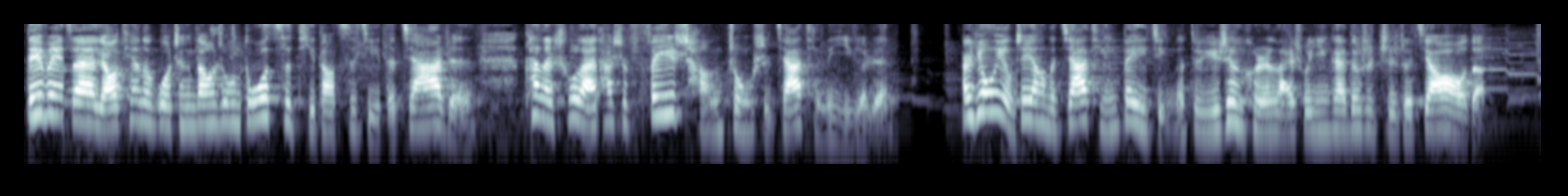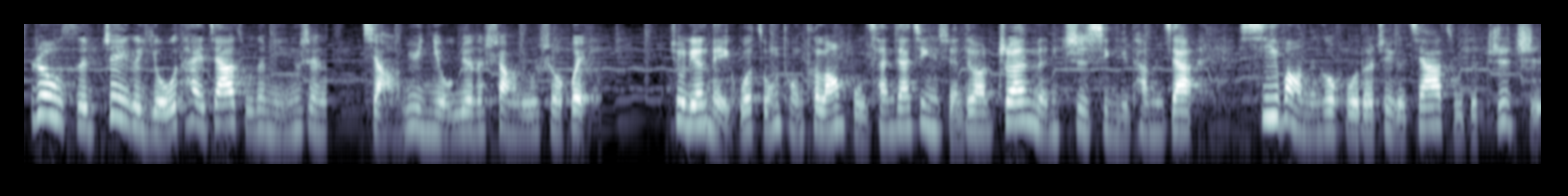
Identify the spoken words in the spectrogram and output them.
David 在聊天的过程当中多次提到自己的家人，看得出来他是非常重视家庭的一个人。而拥有这样的家庭背景呢，对于任何人来说应该都是值得骄傲的。Rose 这个犹太家族的名声享誉纽约的上流社会，就连美国总统特朗普参加竞选都要专门致信给他们家，希望能够获得这个家族的支持。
